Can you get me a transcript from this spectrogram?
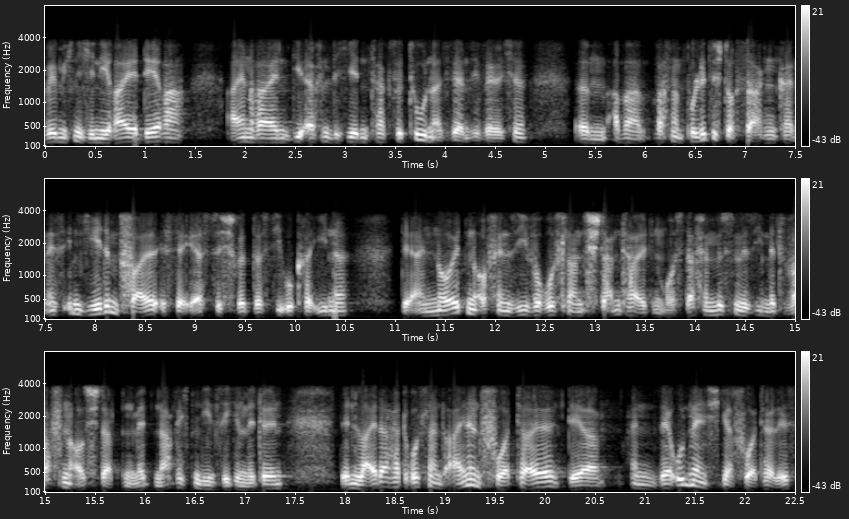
will mich nicht in die Reihe derer einreihen, die öffentlich jeden Tag so tun, als wären sie welche. Ähm, aber was man politisch doch sagen kann, ist, in jedem Fall ist der erste Schritt, dass die Ukraine der erneuten Offensive Russlands standhalten muss. Dafür müssen wir sie mit Waffen ausstatten, mit nachrichtendienstlichen Mitteln. Denn leider hat Russland einen Vorteil, der ein sehr unmenschlicher Vorteil ist.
